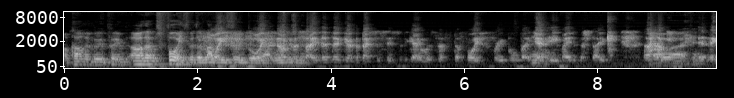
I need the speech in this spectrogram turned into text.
I can't remember who put him. Oh, that was Foyth with a lovely Foyth, through ball. Foyth. That I was, was wasn't going to say the, the, the best assist of the game was the, the Foyth free ball, but again he made a mistake. Um, Oh, right, okay. in, the,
